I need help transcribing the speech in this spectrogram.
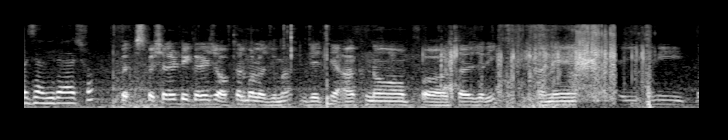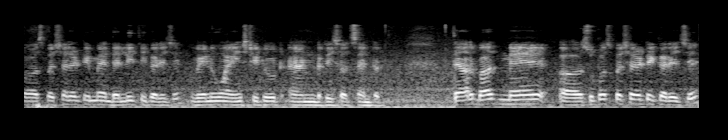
બજાવી રહ્યા છો? સ્પેશિયાલિટી કરી છે ઓપ્થલ્મોલોજીમાં જે છે આંખનો સર્જરી અને એની સ્પેશિયાલિટી મેં દિલ્હીથી કરી છે, વેનુઆ ઇન્સ્ટિટ્યૂટ એન્ડ રિસર્ચ સેન્ટર ત્યારબાદ મેં સુપર સ્પેશિયાલિટી કરી છે,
